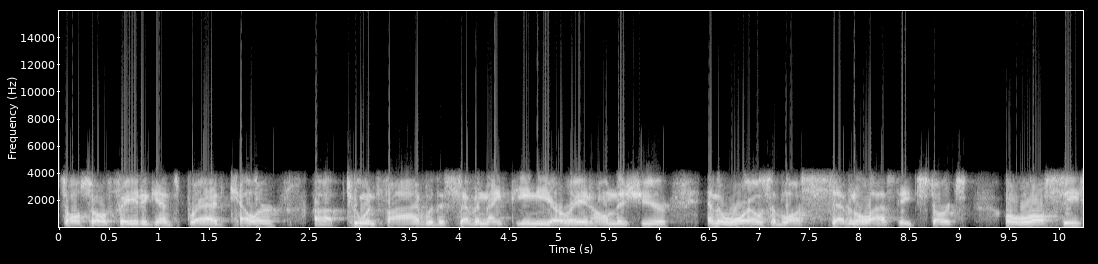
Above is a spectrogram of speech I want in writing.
It's also a fade against Brad Keller, uh, two and five with a seven nineteen ERA at home this year, and the Royals have lost seven of the last eight starts. Overall, Cease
